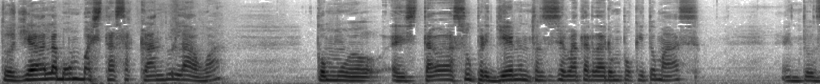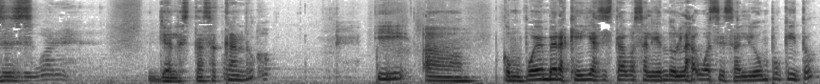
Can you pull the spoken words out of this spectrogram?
Entonces ya la bomba está sacando el agua. Como estaba súper lleno, entonces se va a tardar un poquito más. Entonces ya la está sacando. Y ah, como pueden ver aquí ya se estaba saliendo el agua, se salió un poquito.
